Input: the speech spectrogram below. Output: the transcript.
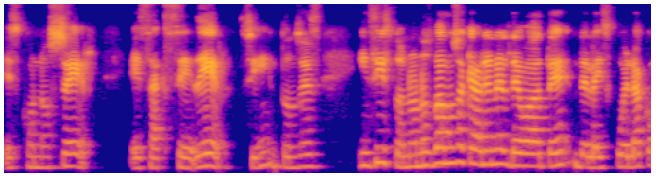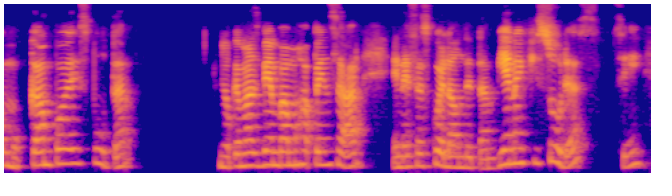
es conocer, es acceder, ¿sí? Entonces, insisto, no nos vamos a quedar en el debate de la escuela como campo de disputa, lo que más bien vamos a pensar en esa escuela donde también hay fisuras, ¿sí?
